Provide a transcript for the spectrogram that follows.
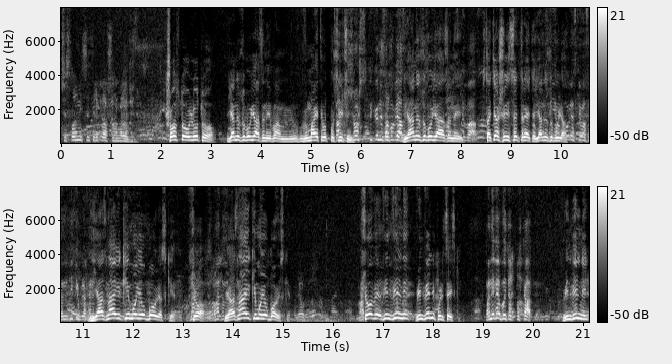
число місяць рік вашого народження. 6 лютого. Я не зобов'язаний вам. Ви маєте от посвідчення. Що ж тільки не зобов'язаний? Я не зобов'язаний. Стаття 63, я не зобов'язаний. Обов'язки у вас, а не тільки бляха. Я знаю, які мої обов'язки. Все. Я знаю, які мої обов'язки. Все, ви- він вільний, він вільний поліцейський. Та не ви будете відпускати. Він вільний.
